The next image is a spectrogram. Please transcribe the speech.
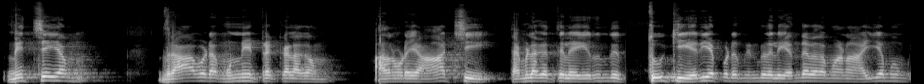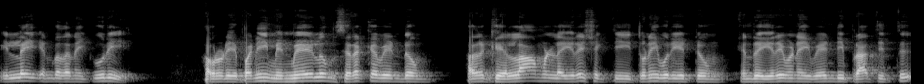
நிச்சயம் திராவிட முன்னேற்றக் கழகம் அதனுடைய ஆட்சி தமிழகத்திலே இருந்து தூக்கி எறியப்படும் என்பதில் எந்த விதமான ஐயமும் இல்லை என்பதனை கூறி அவருடைய பணி மென்மேலும் சிறக்க வேண்டும். அதற்கு எல்லாம் உள்ள இறைசக்தி துணை புரியட்டும் என்று இறைவனை வேண்டி பிரார்த்தித்து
